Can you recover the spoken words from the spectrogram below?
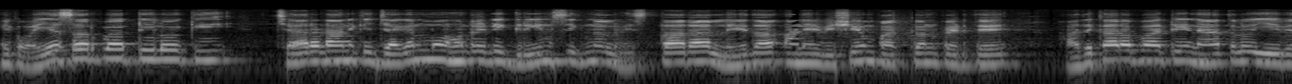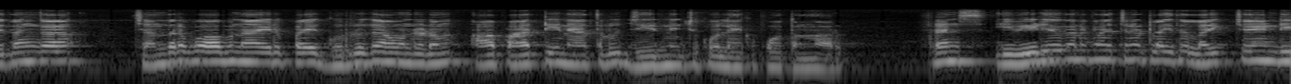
ఇక వైఎస్ఆర్ పార్టీలోకి చేరడానికి జగన్మోహన్ రెడ్డి గ్రీన్ సిగ్నల్ ఇస్తారా లేదా అనే విషయం పక్కన పెడితే అధికార పార్టీ నేతలు ఈ విధంగా చంద్రబాబు నాయుడుపై గుర్రుగా ఉండడం ఆ పార్టీ నేతలు జీర్ణించుకోలేకపోతున్నారు. ఫ్రెండ్స్ ఈ వీడియో కనుక నచ్చినట్లయితే లైక్ చేయండి.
